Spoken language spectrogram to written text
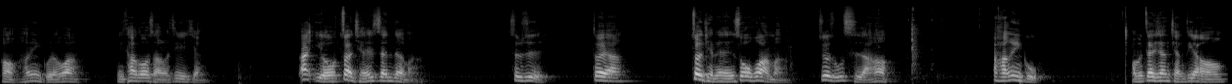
哦航运股的话，你套多少了自己讲。啊，有赚钱是真的嘛？是不是？对啊，赚钱的人说话嘛，就如此啊哈。航运股，我们再三强调哦，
